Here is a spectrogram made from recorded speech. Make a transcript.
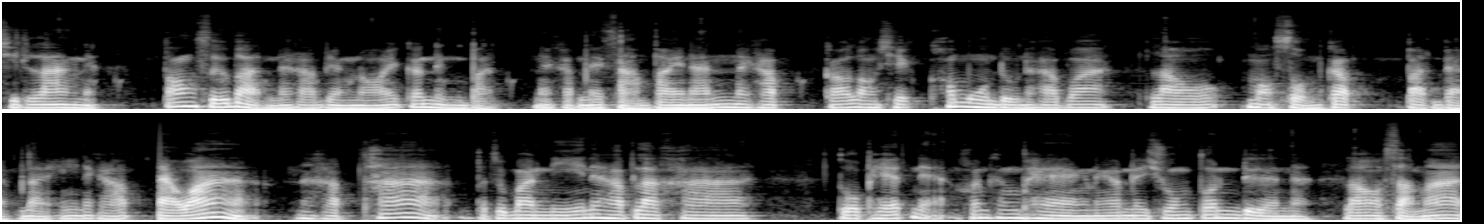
ชิ้นล่างเนี่ยต้องซื้อบัตรนะครับอย่างน้อยก็ 1 บัตรนะครับใน3ใบนั้นนะครับก็ลองเช็คข้อมูลดูนะครับว่าเราเหมาะสมกับบัตรแบบไหนนะครับ แต่ว่านะครับถ้าปัจจุบันนี้นะครับราคาตัวเพชรเนี่ยค่อนข้างแพงนะครับในช่วงต้นเดือนนะเราสามารถ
